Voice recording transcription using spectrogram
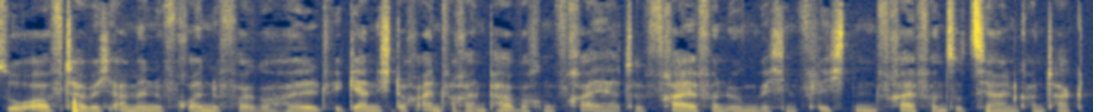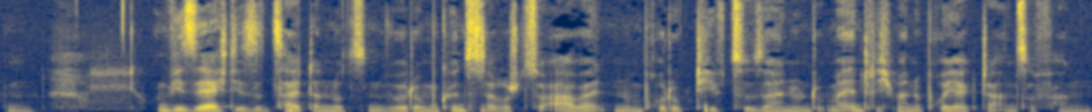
so oft habe ich all meine Freunde vollgeheult, wie gern ich doch einfach ein paar Wochen frei hätte, frei von irgendwelchen Pflichten, frei von sozialen Kontakten. Und wie sehr ich diese Zeit dann nutzen würde, um künstlerisch zu arbeiten, um produktiv zu sein und um endlich meine Projekte anzufangen.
